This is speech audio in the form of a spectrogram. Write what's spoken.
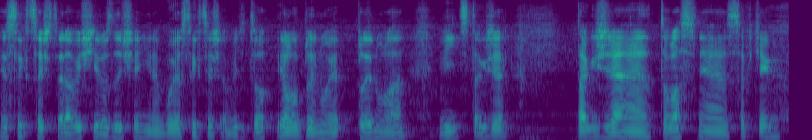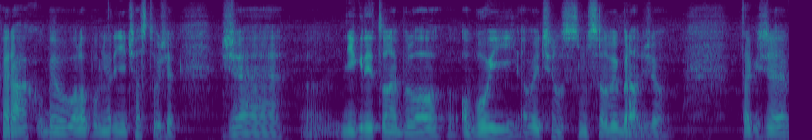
jestli chceš teda vyšší rozlišení, nebo jestli chceš, aby ti to jelo plynule, plynule víc, takže, takže to vlastně se v těch hrách objevovalo poměrně často, že že eh, nikdy to nebylo obojí a většinou si musel vybrat, že jo. Takže,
